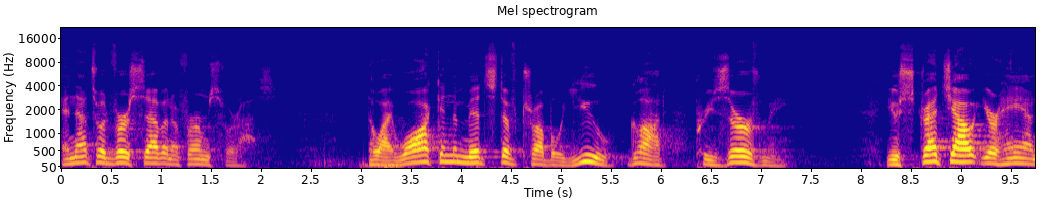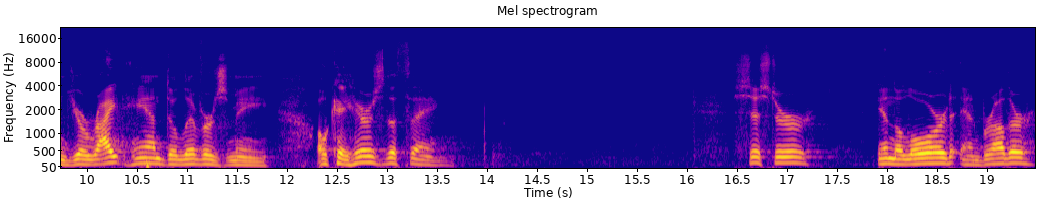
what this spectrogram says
And that's what verse 7 affirms for us. Though I walk in the midst of trouble, you, God, preserve me. You stretch out your hand, your right hand delivers me. Okay, here's the thing. Sister, in the Lord and brother,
